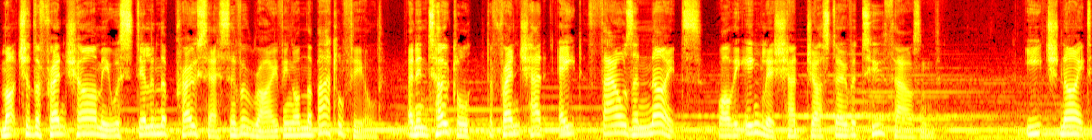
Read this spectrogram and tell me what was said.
Much of the French army was still in the process of arriving on the battlefield. and in total, the French had 8,000 knights, while the English had just over 2,000. Each knight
